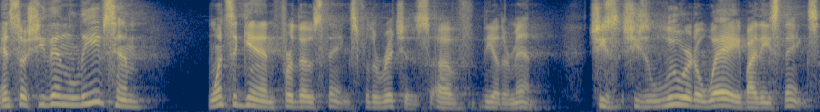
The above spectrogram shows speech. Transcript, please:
And so she then leaves him once again for those things, for the riches of the other men. She's, she's lured away by these things.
